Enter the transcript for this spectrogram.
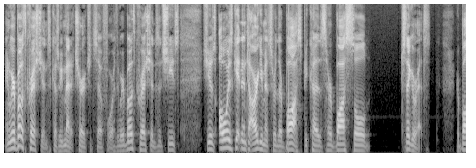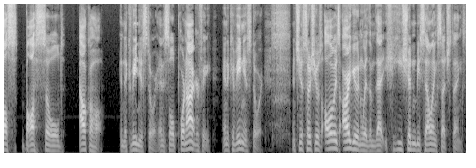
and we were both christians because we met at church and so forth. We were both christians and she's she was always getting into arguments with her boss because her boss sold cigarettes. Her boss boss sold alcohol in the convenience store and sold pornography in a convenience store. And she so she was always arguing with him that he shouldn't be selling such things.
